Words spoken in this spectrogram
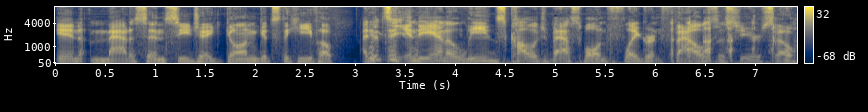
in Madison. CJ Gunn gets the heave ho. I did see Indiana leads college basketball in flagrant fouls this year, so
